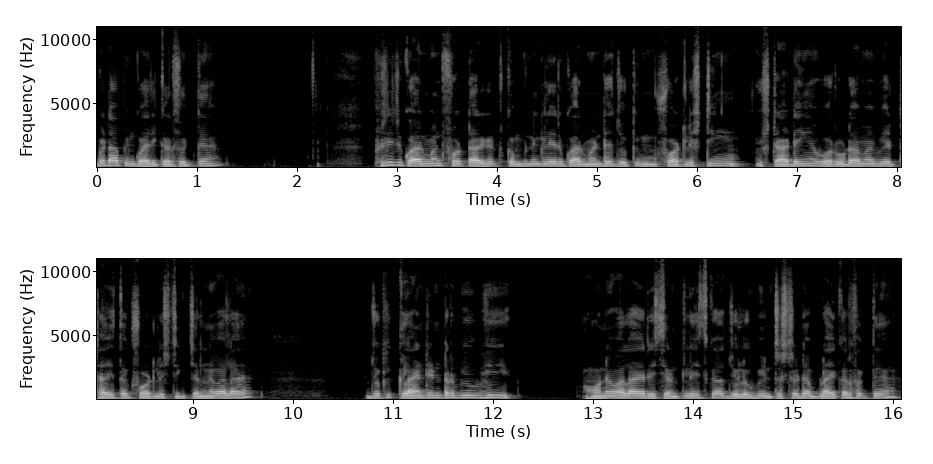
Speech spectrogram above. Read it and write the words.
बट आप इंक्वायरी कर सकते हैं। Free requirement for target company के लिए रिक्वायरमेंट है जो कि शॉर्ट लिस्टिंग स्टार्टिंग है। वरोडा में भी अट्ठाईस तक शॉर्ट लिस्टिंग चलने वाला है, जो कि क्लाइंट इंटरव्यू भी होने वाला है रिसेंटली इसका। जो लोग भी इंटरेस्टेड हैं अप्लाई कर सकते हैं।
